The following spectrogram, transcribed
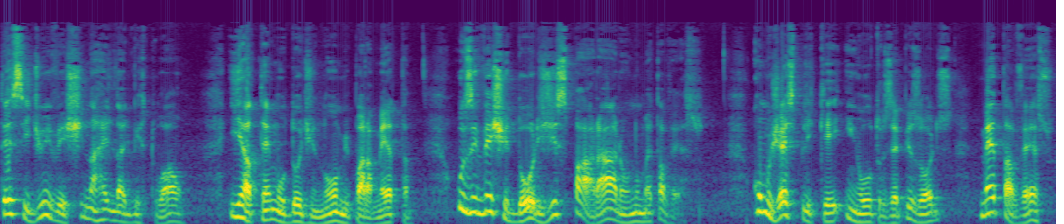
decidiu investir na realidade virtual e até mudou de nome para Meta, os investidores dispararam no metaverso. Como já expliquei em outros episódios, metaverso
